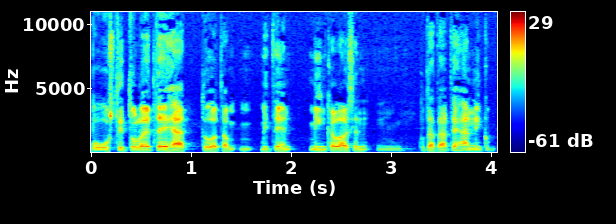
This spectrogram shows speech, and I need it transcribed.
boosti tulee tehdä, tuota, miten, minkälaisen, kun tätä tehdään niin kuin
